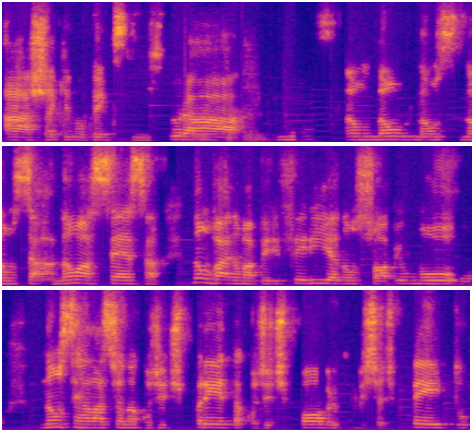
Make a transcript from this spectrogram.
acha que não tem que se misturar, não, não, não, não, não acessa, não vai numa periferia, não sobe um morro, não se relaciona com gente preta, com gente pobre, com bicha de peito,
